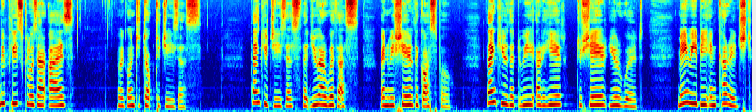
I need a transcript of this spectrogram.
we please close our eyes? We're going to talk to Jesus. Thank you, Jesus, that you are with us when we share the gospel. Thank you that we are here to share your word. May we be encouraged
